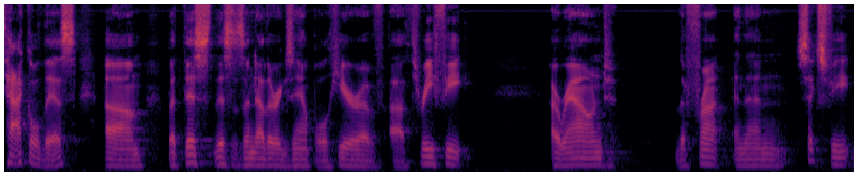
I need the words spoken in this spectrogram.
tackle this, um, but this, this is another example here of uh, three feet around the front and then six feet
